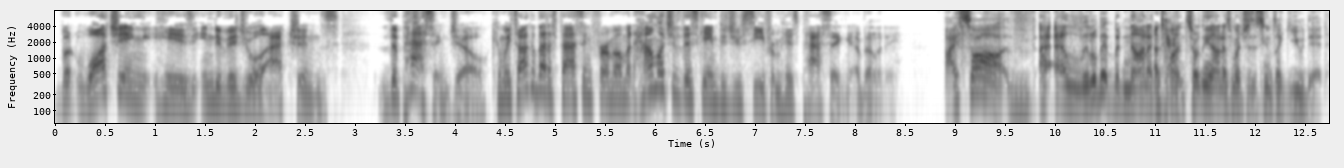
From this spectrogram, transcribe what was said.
But watching his individual actions, the passing, Joe, can we talk about his passing for a moment? How much of this game did you see from his passing ability? I saw a little bit, but not a Okay. ton. Certainly not as much as it seems like you did.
